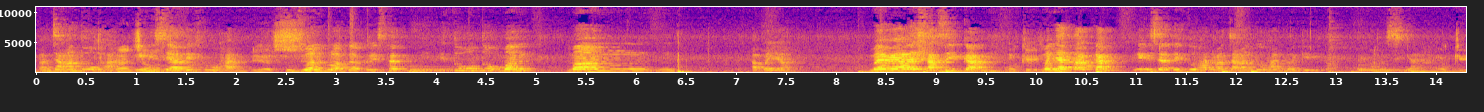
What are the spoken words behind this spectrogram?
rancangan Tuhan, Rancangan inisiatif Tuhan. yes, tujuan keluarga Kristen itu untuk men, men- apa ya merealisasikan oke, menyatakan inisiatif Tuhan rancangan Tuhan bagi manusia oke.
